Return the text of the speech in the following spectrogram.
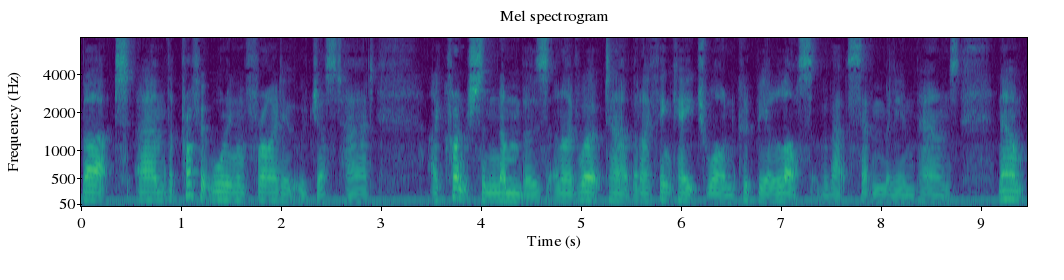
But um, the profit warning on Friday that we've just had, I crunched some numbers and I've worked out that I think H1 could be a loss of about £7 million. Now,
